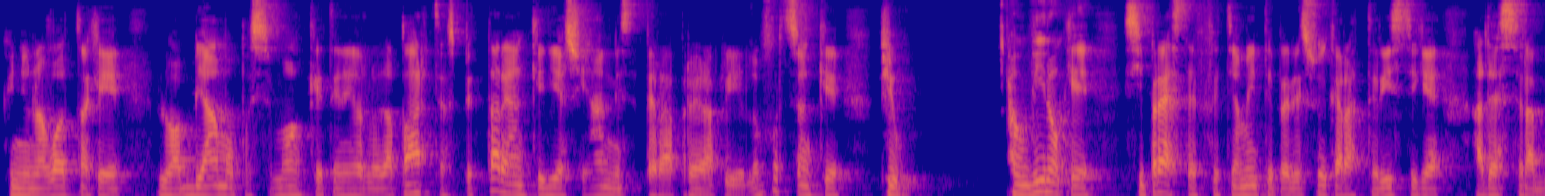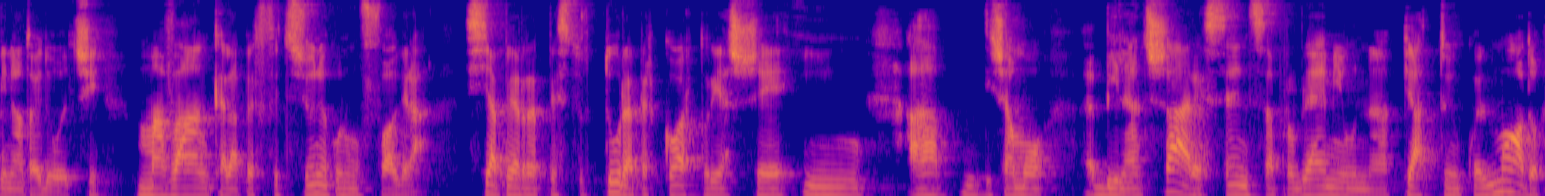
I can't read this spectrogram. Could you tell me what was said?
Quindi una volta che lo abbiamo possiamo anche tenerlo da parte, aspettare anche dieci anni per, per aprirlo, forse anche più, è un vino che si presta effettivamente per le sue caratteristiche ad essere abbinato ai dolci, ma va anche alla perfezione con un foie gras. Sia per, per struttura, per corpo, riesce in, a diciamo, bilanciare senza problemi un piatto in quel modo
